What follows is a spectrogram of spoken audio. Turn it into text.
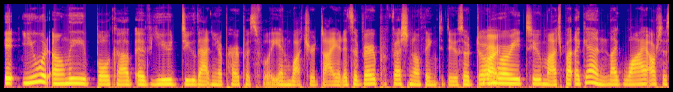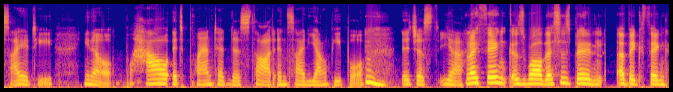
it you would only bulk up if you do that you know purposefully and watch your diet. It's a very professional thing to do. So don't Right. worry too much. But again, like why our society you know how it planted this thought inside young people. It just yeah. And I think as well, this has been a big thing,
